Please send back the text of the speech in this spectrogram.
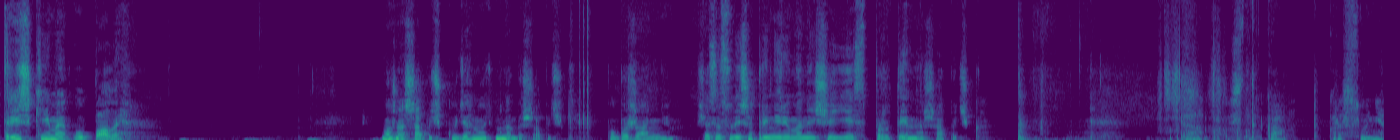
Трішки ми упали. Можна шапочку вдягнути, можна без шапочки. По бажанню. Зараз я сюди ще примірю, у мене ще є спортивна шапочка. Так, ось така от красуня.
